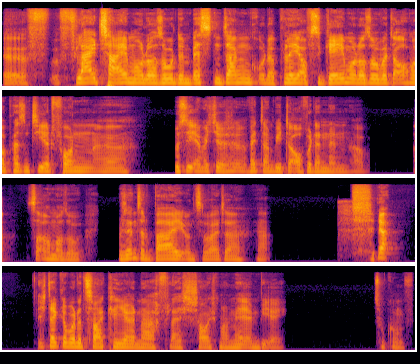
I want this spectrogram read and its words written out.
äh, Flytime oder so, den besten Dank oder Play of the Game oder so, wird auch mal präsentiert von, äh, müsste ich irgendwelche Wettanbieter auch wieder nennen. Aber ist auch immer so. Presented by und so weiter. Ja, ja ich denke über eine zweite Karriere nach. Vielleicht schaue ich mal mehr NBA. Zukunft.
